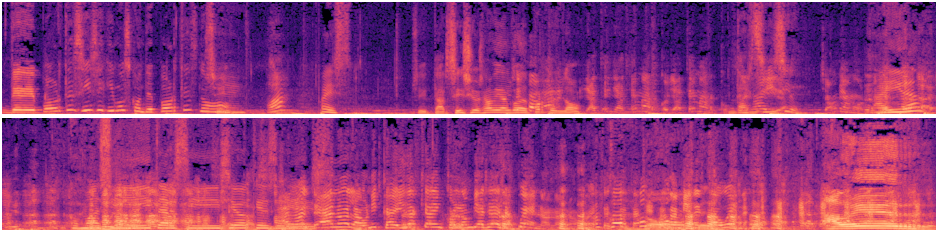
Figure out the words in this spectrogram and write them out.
¿De deportes? Sí, seguimos con deportes, ¿no? Sí. ¿Ah? Pues, Si Tarcisio sabe algo de deportes, no. Ya te, ya te marco, ya te marco. Tarcisio. Chao, mi amor. ¿Aida? ¿Cómo así, Tarcisio? ¿Qué es Ah, no, ah, no, la única ida que hay en Colombia es esa. Pues, no, no, no. Esta, esta- esta No, también está buena. A ver.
